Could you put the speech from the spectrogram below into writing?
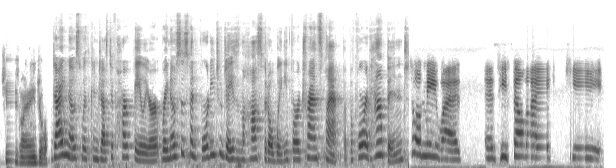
She's my angel. Diagnosed with congestive heart failure, Reynoso spent 42 days in the hospital waiting for a transplant. But before it happened, told me was is he felt like he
